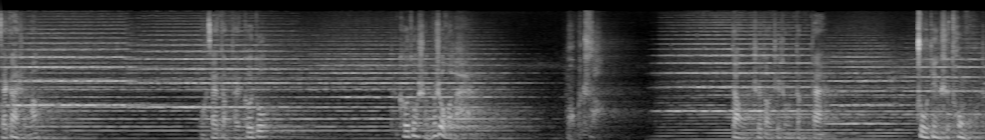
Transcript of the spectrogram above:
在干什么？我在等待戈多。戈多什么时候来？我不知道。但我知道这种等待注定是痛苦的。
